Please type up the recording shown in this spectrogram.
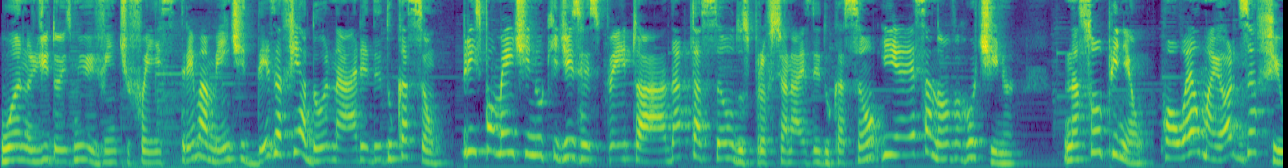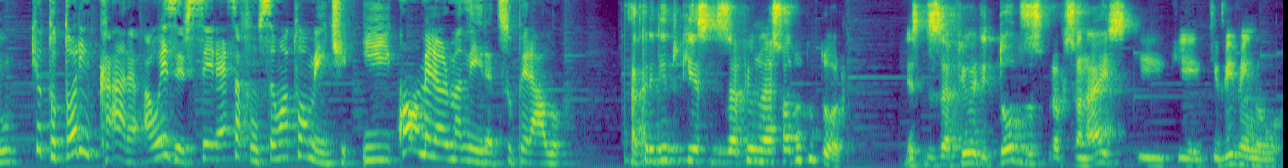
O ano de 2020 foi extremamente desafiador na área da educação, principalmente no que diz respeito à adaptação dos profissionais da educação e a essa nova rotina. Na sua opinião, qual é o maior desafio que o tutor encara ao exercer essa função atualmente e qual a melhor maneira de superá-lo? Acredito que esse desafio não é só do tutor, esse desafio é de todos os profissionais que, que, que vivem no,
